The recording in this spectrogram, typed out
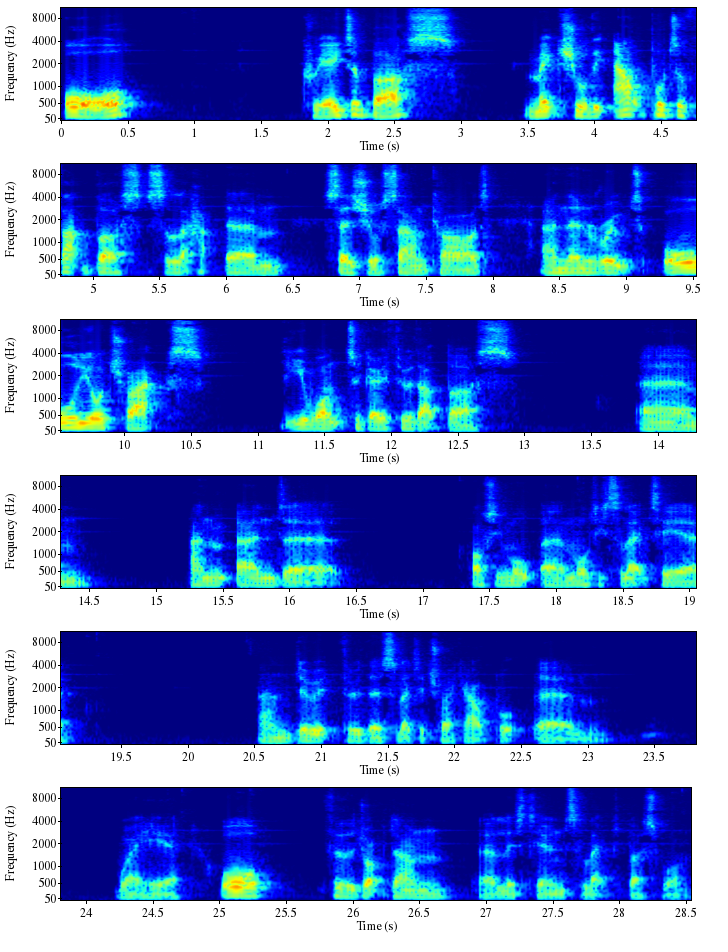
or create a bus make sure the output of that bus um, says your sound card and then route all your tracks that you want to go through that bus. Um, and and uh, obviously uh, multi-select here and do it through the selected track output um, way here or through the drop down uh, list here and select bus one.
